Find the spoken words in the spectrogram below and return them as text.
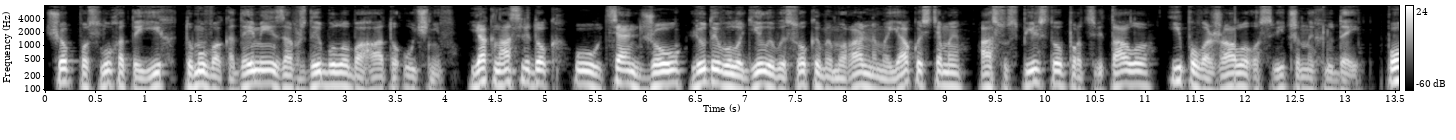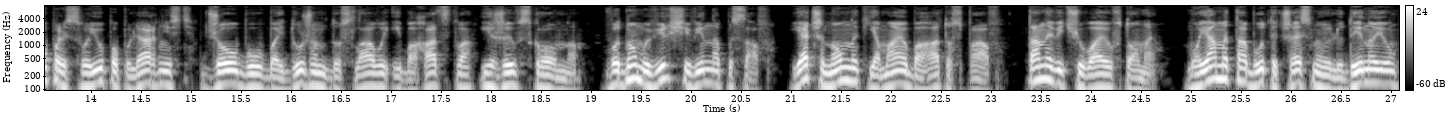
щоб послухати їх, тому в академії завжди було багато учнів. Як наслідок, у Цяньчжоу люди володіли високими моральними якостями, а суспільство процвітало і поважало освічених людей. Попри свою популярність, Джоу був байдужим до слави і багатства і жив скромно. В одному вірші він написав: Я чиновник, я маю багато справ, та не відчуваю втоми. Моя мета бути чесною людиною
